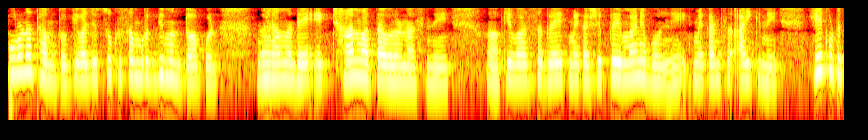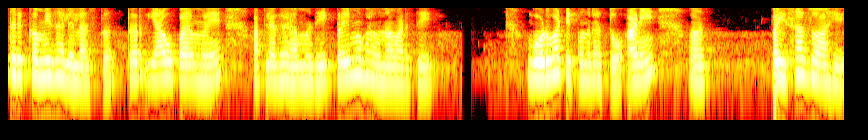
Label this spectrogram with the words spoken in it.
पूर्ण थांबतो किंवा जे सुख समृद्धी म्हणतो आपण घरामध्ये एक छान वातावरण असणे किंवा सगळे एकमेकाशी प्रेमाने बोलणे एकमेकांचं ऐकणे हे कुठंतरी कमी झालेलं असतं. तर या उपायामुळे आपल्या घरामध्ये एक प्रेमभावना वाढते. गोडवा टिकून राहतो आणि पैसा जो आहे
